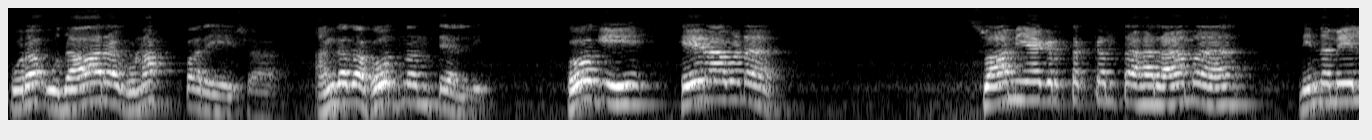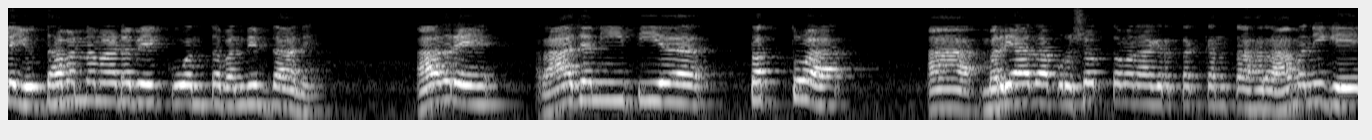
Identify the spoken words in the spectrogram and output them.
ಪುರ ಉದಾರ ಗುಣಪರೇಶ. ಅಂಗದ ಹೋದ್ನಂತೆ ಅಲ್ಲಿ. ಹೋಗಿ ಹೇ ರಾವಣ, ಸ್ವಾಮಿಯಾಗಿರ್ತಕ್ಕಂತಹ ರಾಮ ನಿನ್ನ ಮೇಲೆ ಯುದ್ಧವನ್ನ ಮಾಡಬೇಕು ಅಂತ ಬಂದಿದ್ದಾನೆ. ಆದರೆ ರಾಜನೀತಿಯ ತತ್ವ ಆ ಮರ್ಯಾದಾ ಪುರುಷೋತ್ತಮನಾಗಿರ್ತಕ್ಕಂತಹ ರಾಮನಿಗೆ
